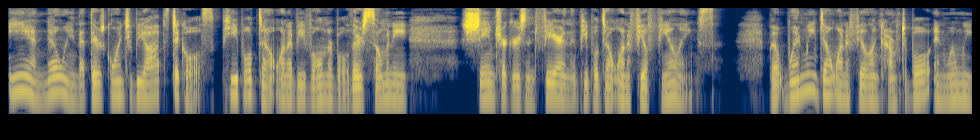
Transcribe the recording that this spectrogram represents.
And knowing that there's going to be obstacles. People don't want to be vulnerable. There's so many shame triggers and fear, and then people don't want to feel feelings. But when we don't want to feel uncomfortable and when we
